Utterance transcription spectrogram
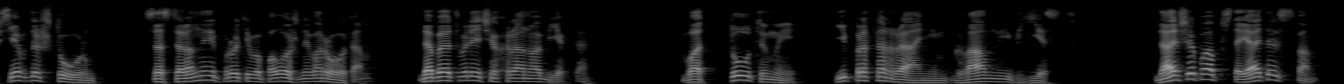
псевдоштурм со стороны противоположной воротам, дабы отвлечь охрану объекта. Вот тут мы и протараним главный въезд. Дальше по обстоятельствам.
